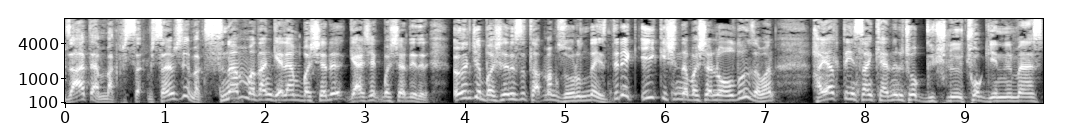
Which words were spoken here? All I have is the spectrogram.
Zaten bak sa- sana bir şey bak sınanmadan gelen başarı gerçek başarı değildir. Önce başarısı tatmak zorundayız. Direkt ilk işinde başarılı olduğun zaman hayatta insan kendini çok güçlü, çok yenilmez,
